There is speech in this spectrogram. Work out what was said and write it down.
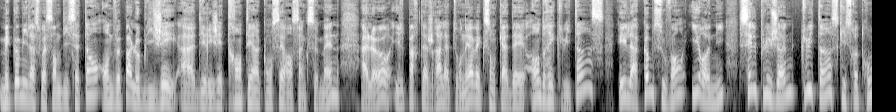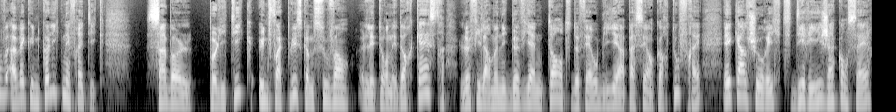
Mais comme il a 77 ans, on ne veut pas l'obliger à diriger 31 concerts en 5 semaines. Alors, il partagera la tournée avec son cadet André Cluitens. Et là, comme souvent, ironie, c'est le plus jeune, Cluitens, qui se retrouve avec une colique néphrétique. Symbole politique. Une fois de plus, comme souvent les tournées d'orchestre, le Philharmonique de Vienne tente de faire oublier un passé encore tout frais et Karl Schuricht dirige un concert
